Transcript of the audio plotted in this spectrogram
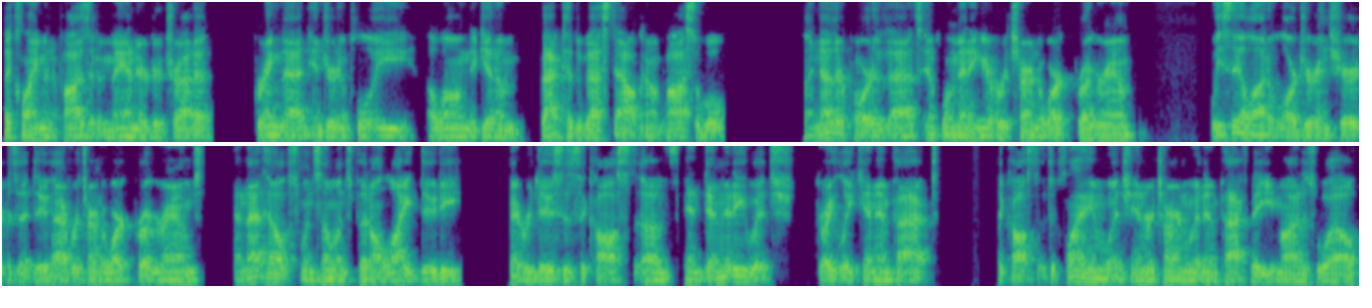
the claim in a positive manner to try to bring that injured employee along to get them back to the best outcome possible. Another part of that's implementing a return to work program. We see a lot of larger insurers that do have return to work programs and that helps when someone's put on light duty. It reduces the cost of indemnity, which greatly can impact the cost of the claim, which in return would impact the EMOD as well.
